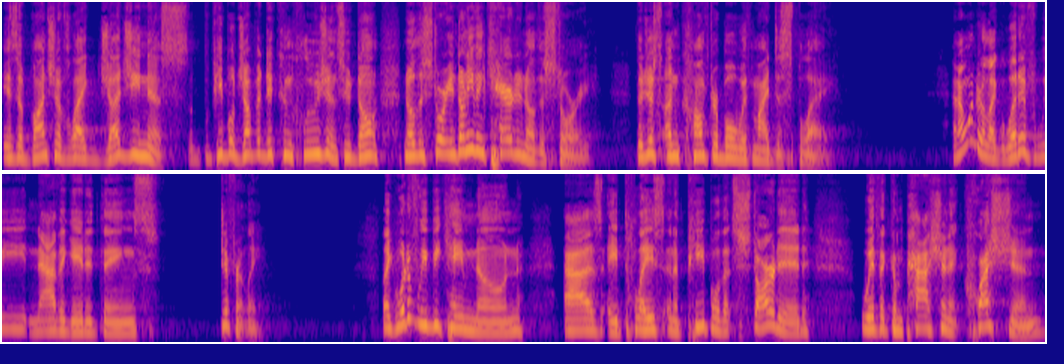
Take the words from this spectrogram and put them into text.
is a bunch of like judginess. People jump into conclusions who don't know the story and don't even care to know the story. They're just uncomfortable with my display. And I wonder, like, what if we navigated things differently? Like, what if we became known as a place and a people that started with a compassionate question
